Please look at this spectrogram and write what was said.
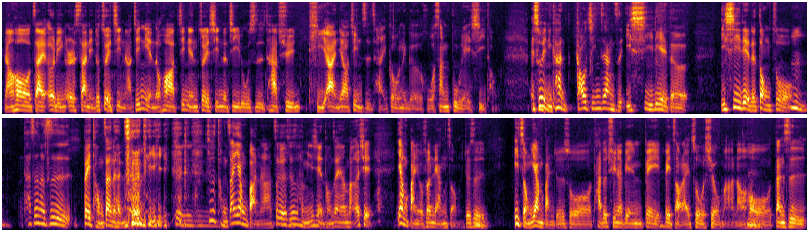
然后在二零二三年就。最近啊，今年的话，今年最新的记录是他去提案要禁止采购那个火山布雷系统。哎、欸，所以你看高金这样子一系列的一系列的动作，嗯，他真的是被统战的很彻底，对对对，就是统战样板啊，这个就是很明显的统战样板。而且样板有分两种，就是一种样板就是说，他就去那边被被找来作秀嘛，然后但是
